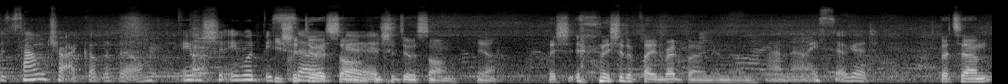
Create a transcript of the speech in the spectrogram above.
the soundtrack of the film. It would, sh- it would be He should so do a song. good. He should do a song. Yeah. They should. they should have played Redbone in. Um, I know, he's so good. but um,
